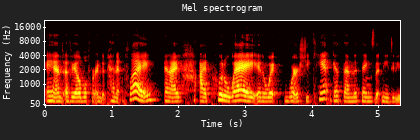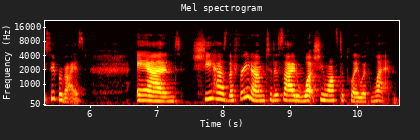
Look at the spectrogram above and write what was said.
and available for independent play. And I I put away in a way where she can't get them the things that need to be supervised and she has the freedom to decide what she wants to play with when.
